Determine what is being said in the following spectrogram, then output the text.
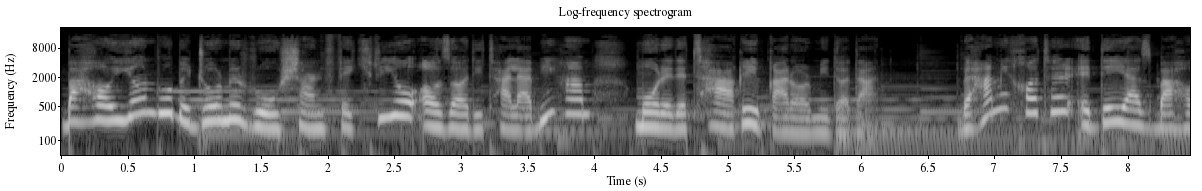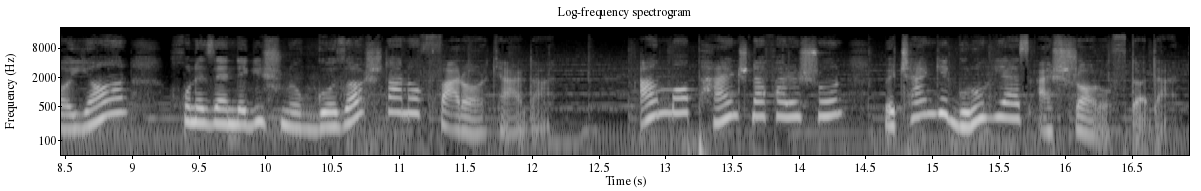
بهاییان رو به جرم روشنفکری و آزادی طلبی هم مورد تعقیب قرار می‌دادند. به همین خاطر عدهای از بهاییان خونه زندگیشون رو گذاشتن و فرار کردند. اما پنج نفرشون به چنگ گروهی از اشرار افتادند.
